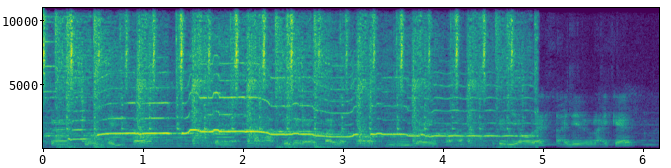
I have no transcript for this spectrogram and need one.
Instagram, no TikTok. And I have to develop by myself To be honest, I didn't like it.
